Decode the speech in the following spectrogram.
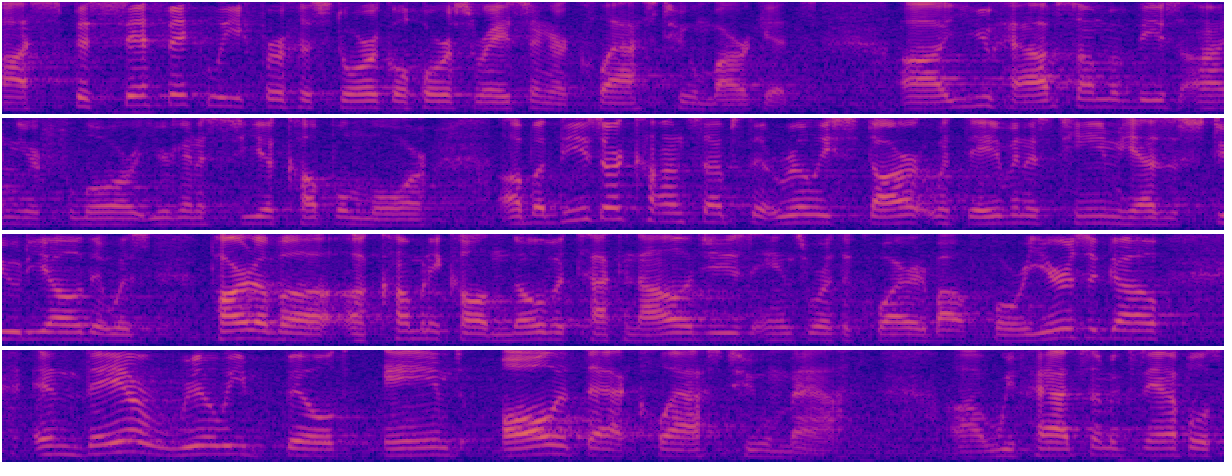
uh, specifically for historical horse racing or class two markets. Uh, you have some of these on your floor. You're going to see a couple more. Uh, but these are concepts that really start with Dave and his team. He has a studio that was part of a, a company called Nova Technologies, Ainsworth acquired about four years ago. And they are really built aimed all at that class two math. Uh, we've had some examples.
